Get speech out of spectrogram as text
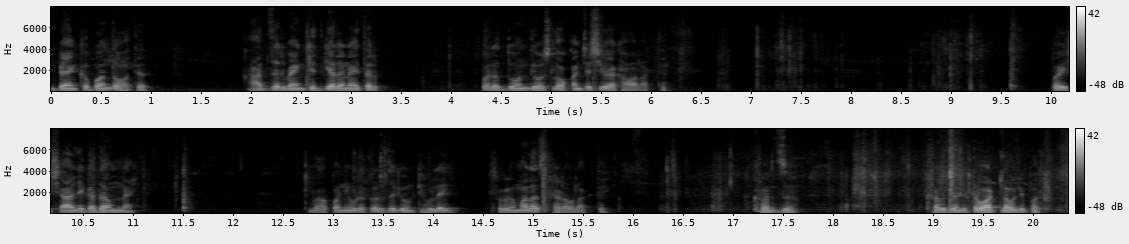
बँक बंद होत्यात. आज जर बँकेत गेलं नाही तर परत दोन दिवस लोकांच्या शिव्या खावा लागतील. पैसे आले का दम नाही. बापाने एवढं कर्ज घेऊन ठेवलंय. सगळं मलाच फेडावं लागतंय. कर्ज. कर्जाने तर वाट लावली परत.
